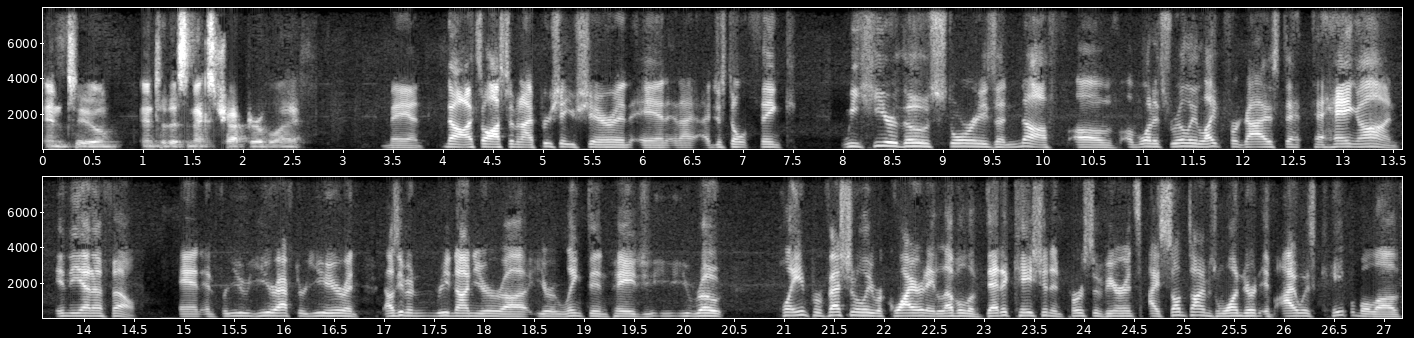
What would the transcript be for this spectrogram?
into into this next chapter of life. Man, no, it's awesome, and I appreciate you sharing. And and I, I just don't think we hear those stories enough of of what it's really like for guys to to hang on in the NFL, and and for you year after year. And I was even reading on your uh, your LinkedIn page, you, you wrote, "Playing professionally required a level of dedication and perseverance I sometimes wondered if I was capable of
